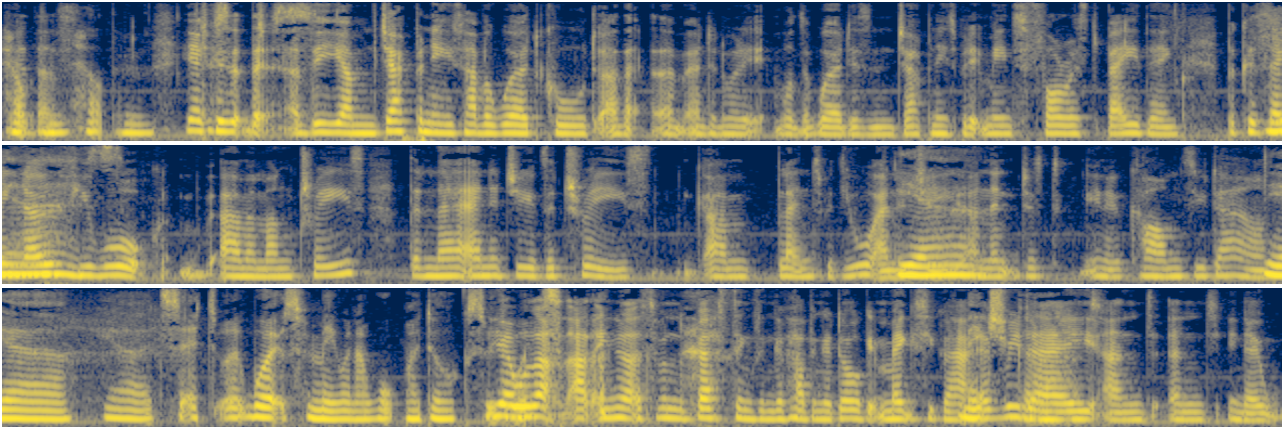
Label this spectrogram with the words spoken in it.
help them help them. Yeah, because the, just- the um, Japanese have a word called uh, that- um, I don't know what, it, what the word is in Japanese, but it means forest bathing because they know if you walk um, among trees, then their energy of the trees um, blends with your energy, Yeah. and then it just you know calms you down. Yeah, yeah, it's, it, it works for me when I walk my dogs. Yeah, well, that, that, you know, that's one of the best things of having a dog. It makes you go out Makes you every go day, out. and and you know,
